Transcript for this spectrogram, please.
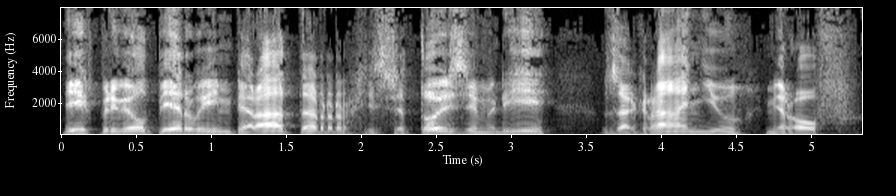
их привел первый император из Святой Земли за гранью миров.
